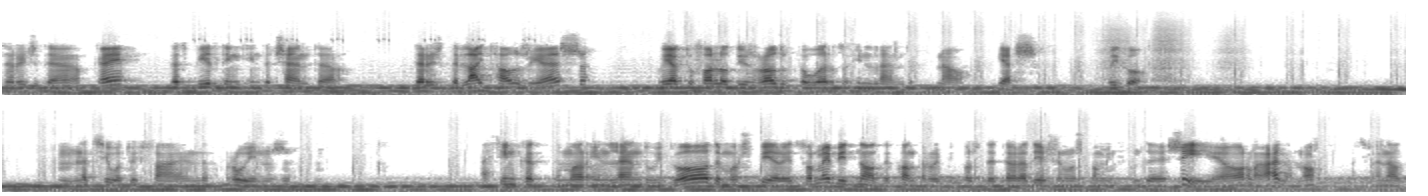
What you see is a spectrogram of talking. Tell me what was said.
there is the, okay, that building in the center. There is the lighthouse, yes. We have to follow this road towards inland now. Yes, we go. Hmm, let's see what we find. Ruins. I think the more inland we go, the more spirits. Or maybe not the contrary, because the, the radiation was coming from the sea, or I don't know. Let's find out.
